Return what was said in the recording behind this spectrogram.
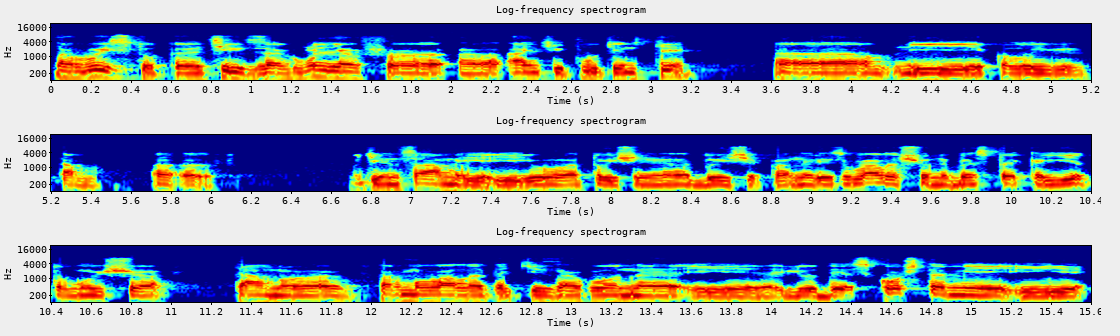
виступи цих загонів е, е, антипутінські. Е, І коли там е, Путін сам і його оточення найближче проаналізували, що небезпека є, тому що там е, формували такі загони і люди з коштами, і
